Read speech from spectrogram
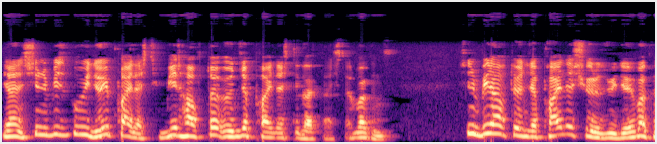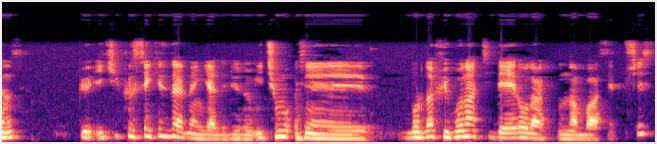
yani şimdi biz bu videoyu paylaştık. Bir hafta önce paylaştık arkadaşlar. Bakınız. Şimdi bir hafta önce paylaşıyoruz videoyu. Bakınız. 2.48'lerden geldi diyordum. İçim, e, burada Fibonacci değeri olarak bundan bahsetmişiz.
